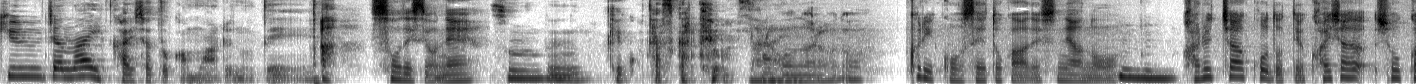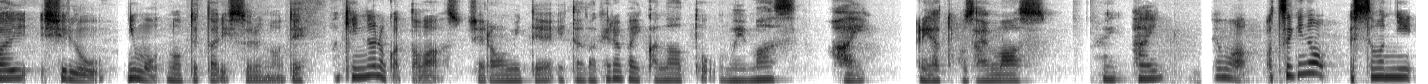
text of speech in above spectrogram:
給じゃない会社とかもあるので。あ、そうですよね。その分結構助かってます。なるほどなるほど。福利厚生とかはですねあの、うん、カルチャーコードっていう会社紹介資料にも載ってたりするので気になる方はそちらを見ていただければいいかなと思います。はいありがとうございます。はい、はいではお次の質問に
